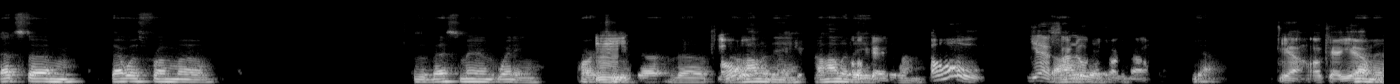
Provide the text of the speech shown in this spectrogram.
That's um that was from uh, the best man wedding part mm. two, the the, the oh. holiday the holiday okay. one. Oh yes, the I know what you're talking about. Yeah. Yeah. Okay. Yeah. yeah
